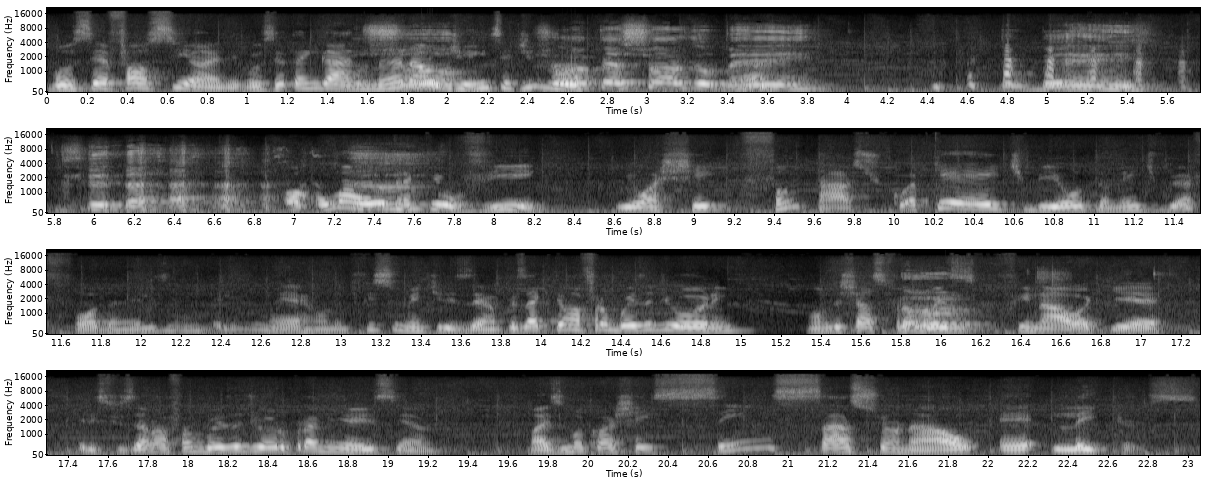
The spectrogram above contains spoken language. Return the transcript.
Você é falciane. Você tá enganando sou- a audiência de Sou novo. pessoa do bem. Do bem. Uma outra que eu vi e eu achei fantástico. É porque é HBO também, HBO é foda, né? Eles não, eles não erram, né? Dificilmente eles erram. Apesar que tem uma framboesa de ouro, hein? Vamos deixar as framboesas pro final aqui, é. Eles fizeram uma framboesa de ouro pra mim aí esse ano. Mas uma que eu achei sensacional é Lakers.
